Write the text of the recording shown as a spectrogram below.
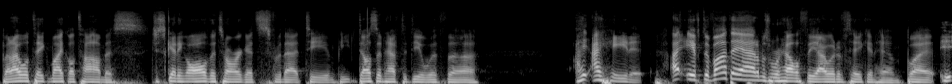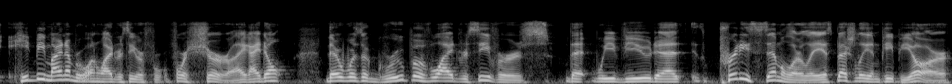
but I will take Michael Thomas. Just getting all the targets for that team. He doesn't have to deal with uh, I, I hate it. I, if Davante Adams were healthy, I would have taken him, but he, would be my number one wide receiver for, for sure. Like I don't. There was a group of wide receivers that we viewed as pretty similarly, especially in PPR,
